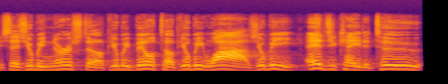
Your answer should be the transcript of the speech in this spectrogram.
He says, You'll be nourished up, you'll be built up, you'll be wise, you'll be educated to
